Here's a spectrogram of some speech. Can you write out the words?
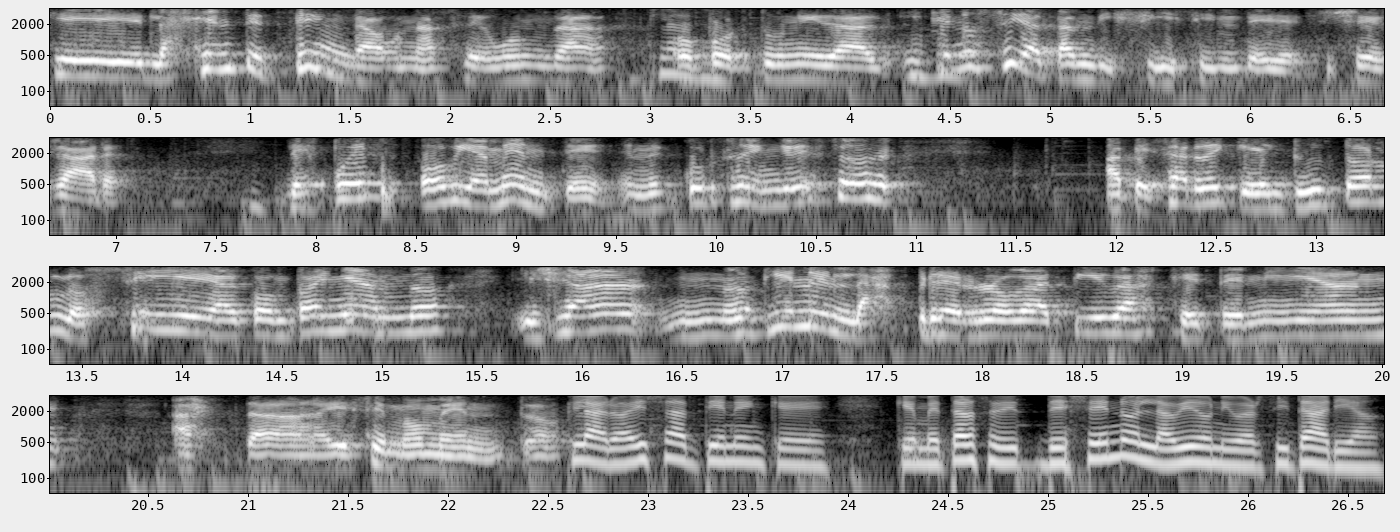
que la gente tenga una segunda oportunidad y que no sea tan difícil de llegar. Después, obviamente, en el curso de ingreso, a pesar de que el tutor los sigue acompañando, ya no tienen las prerrogativas que tenían hasta ese momento. Claro, ahí ya tienen que, que meterse de, lleno en la vida universitaria.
